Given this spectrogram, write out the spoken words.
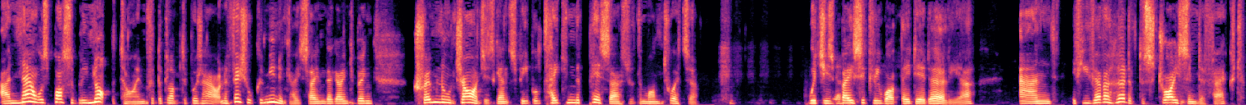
And, now was possibly not the time for the club to put out an official communique saying they're going to bring criminal charges against people taking the piss out of them on Twitter. which is Yeah. basically what they did earlier. And if you've ever heard of the Streisand effect,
